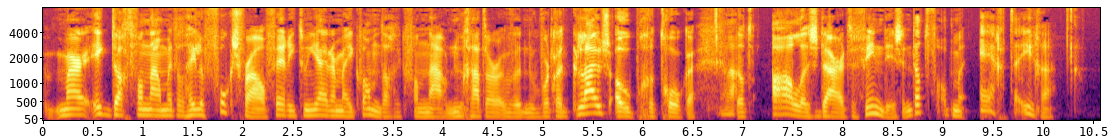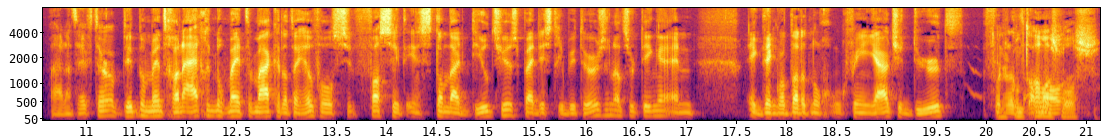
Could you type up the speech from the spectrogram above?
maar ik dacht van, nou, met dat hele Fox-verhaal. Ferry, toen jij daarmee kwam, dacht ik van, nou, nu gaat er, wordt er een kluis opengetrokken. Ja. Dat alles daar te vinden is. En dat valt me echt tegen. Maar dat heeft er op dit moment gewoon eigenlijk nog mee te maken dat er heel veel vastzit in standaard deeltjes bij distributeurs en dat soort dingen. En ik denk wel dat het nog ongeveer een jaartje duurt voordat komt het alles los.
